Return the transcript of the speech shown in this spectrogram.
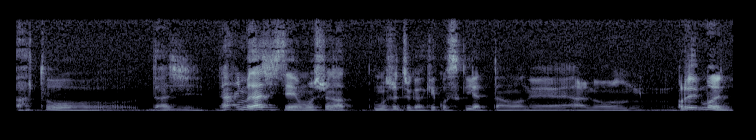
あとダジあ今ダジって面白いな面白いっていうか結構好きやったのはねあのこれもう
